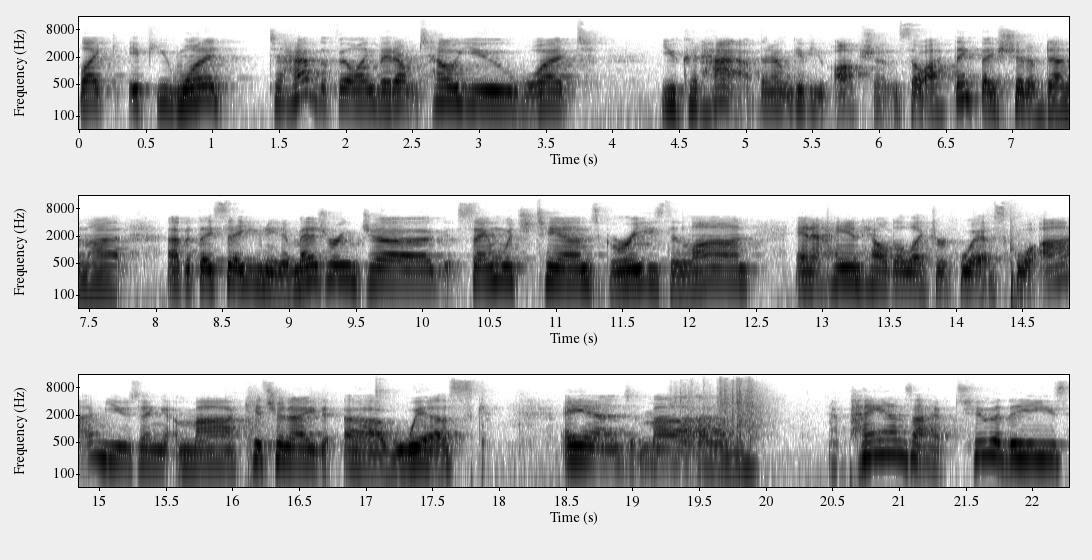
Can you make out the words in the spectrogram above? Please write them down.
Like if you wanted to have the filling, they don't tell you what you could have. They don't give you options. So I think they should have done that. Uh, but they say you need a measuring jug, sandwich tins, greased and lined, and a handheld electric whisk. Well, I am using my KitchenAid uh, whisk and my um, pans. I have two of these.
